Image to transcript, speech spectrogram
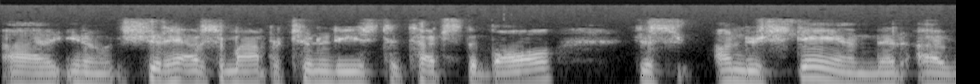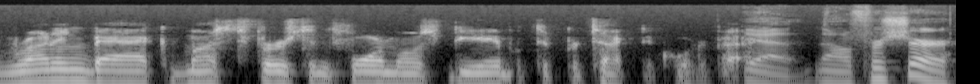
uh, you know should have some opportunities to touch the ball, just understand that a running back must first and foremost be able to protect the quarterback. Yeah, no, for sure.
